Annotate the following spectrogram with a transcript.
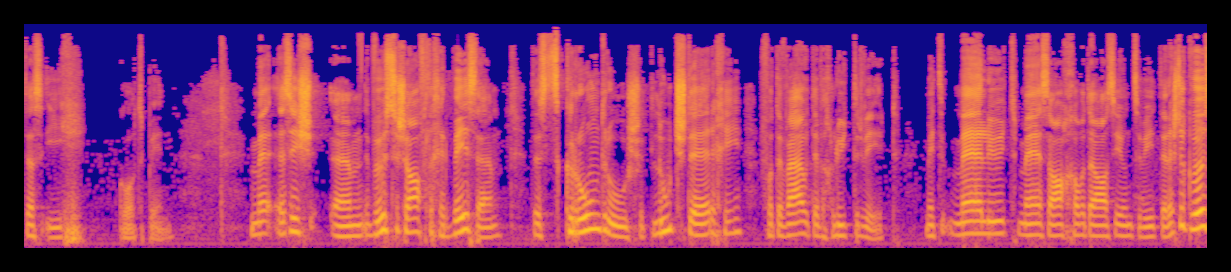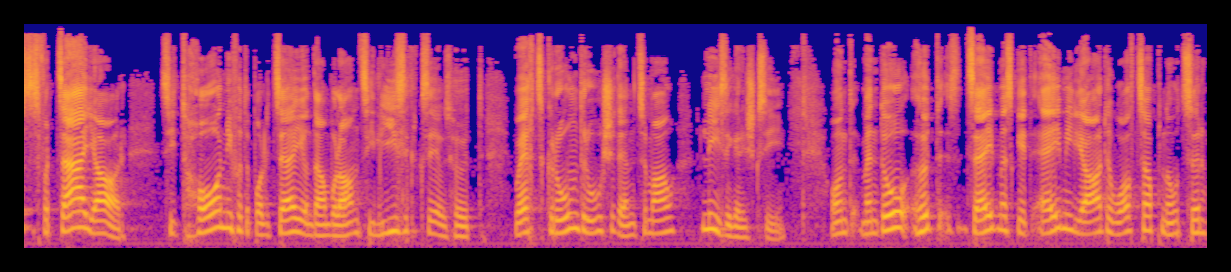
dass ich Gott bin es ist ähm, wissenschaftlich erwiesen, dass das Grundrauschen, die Lautstärke von der Welt einfach lauter wird. Mit mehr Leuten, mehr Sachen, die da sind und so weiter. Hast du gewusst, dass vor zehn Jahren sind die Horne von der Polizei und der Ambulanz leiser als heute, wo echt das Grundrauschen dem zumal leiser war. Und wenn du, heute sagt man, es gibt 1 Milliarde WhatsApp-Nutzer,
